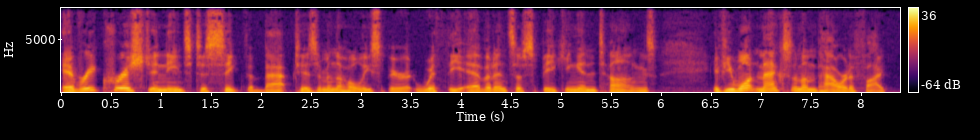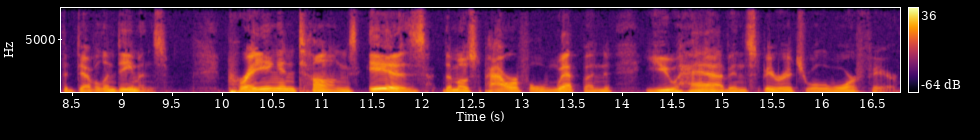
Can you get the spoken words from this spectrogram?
every Christian needs to seek the baptism in the Holy Spirit with the evidence of speaking in tongues if you want maximum power to fight the devil and demons praying in tongues is the most powerful weapon you have in spiritual warfare.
